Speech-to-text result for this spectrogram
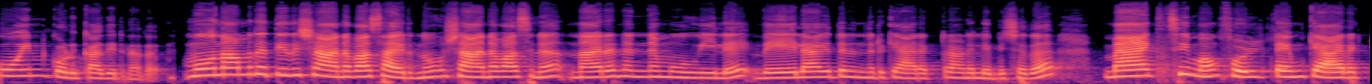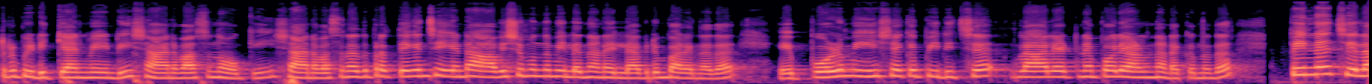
കോയിൻ കൊടുക്കാതിരുന്നത്. മൂന്നാമതെത്തിയത് ഷാനവാസ് ആയിരുന്നു. ഷാനവാസിന് നരൻ എന്ന മൂവിയിലെ വേലായുധൻ എന്നൊരു ക്യാരക്ടറാണ് ലഭിച്ചത്. മാക്സിമം ഫുൾ ടൈം ക്യാരക്ടർ പിടിക്കാൻ വേണ്ടി ഷാനവാസ് നോക്കി. ഷാനവാസിന് അത് പ്രത്യേകം ചെയ്യേണ്ട ആവശ്യമൊന്നുമില്ലെന്നാണ് എല്ലാവരും പറയുന്നത്. എപ്പോഴും ഈശയൊക്കെ പിരിച്ച് ലാലേട്ടനെ പോലെയാണ് നടക്കുന്നത്. പിന്നെ ചില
